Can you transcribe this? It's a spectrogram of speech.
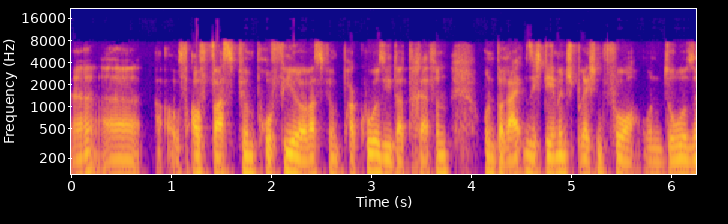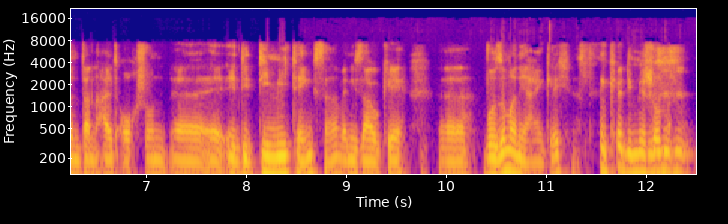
äh, auf, auf was für ein Profil oder was für ein Parcours sie da treffen und bereiten sich dementsprechend vor. Und so sind dann halt auch schon äh, die, die, Meetings, wenn ich sage, okay, äh, wo sind wir denn eigentlich? Dann können die mir schon,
